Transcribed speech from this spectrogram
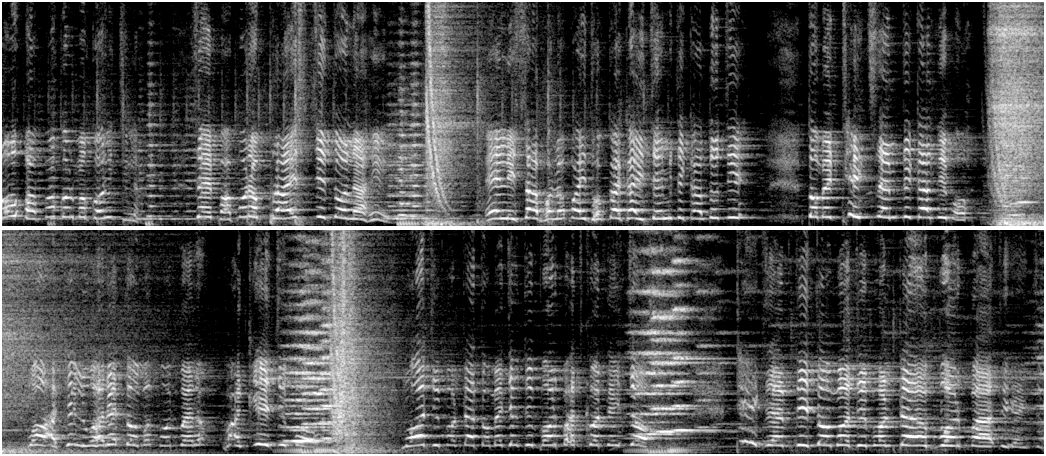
ଯୋଉ ପାପ କର୍ମ କରିଛି ନା ସେ ପାପର ପ୍ରାୟଶ୍ଚିତ ନାହିଁ ଏ ନିଶା ଭଲ ପାଇ ଧୋକା ଖାଇ ସେମିତି କାନ୍ଦୁଛି ତମେ ଠିକ୍ ସେମିତି କାନ୍ଦିବ ମୋ ଆଖି ଲୁହରେ ତମ ପରିବାର ଫାଙ୍କି ଯିବ ମୋ ଜୀବନଟା ତମେ ଯେମିତି ବର୍ବାଦ କରିଦେଇଛ ଠିକ୍ ସେମିତି ତମ ଜୀବନଟା ବର୍ବାଦ ହେଇଯିବ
